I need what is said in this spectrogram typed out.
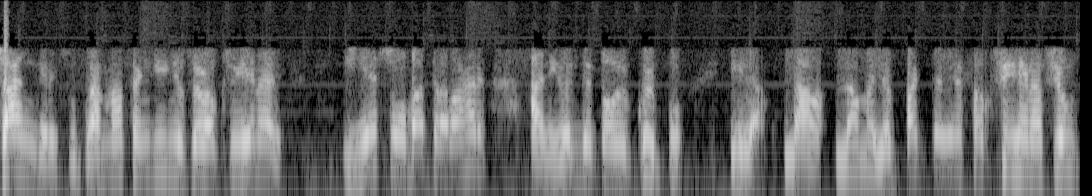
sangre, su plasma sanguíneo se va a oxigenar y eso va a trabajar a nivel de todo el cuerpo. Y la, la, la mayor parte de esa oxigenación,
